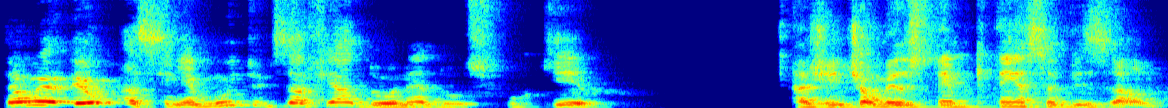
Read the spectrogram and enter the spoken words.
Então, eu, eu assim, é muito desafiador, né, Dulce? Porque a gente, ao mesmo tempo que tem essa visão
